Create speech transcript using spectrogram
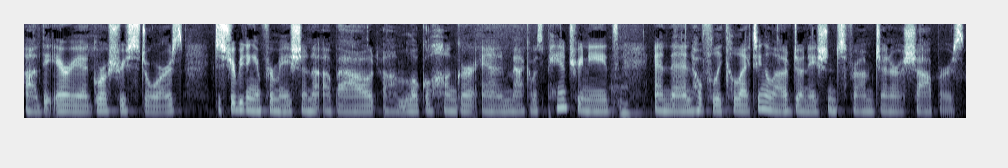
uh, the area grocery stores distributing information about um, local hunger and MCUM's pantry needs, and then hopefully collecting a lot of donations from generous shoppers.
